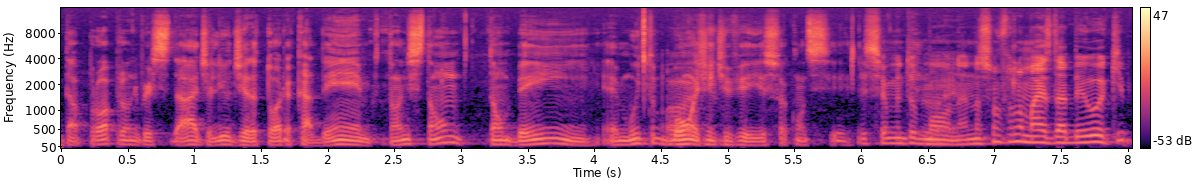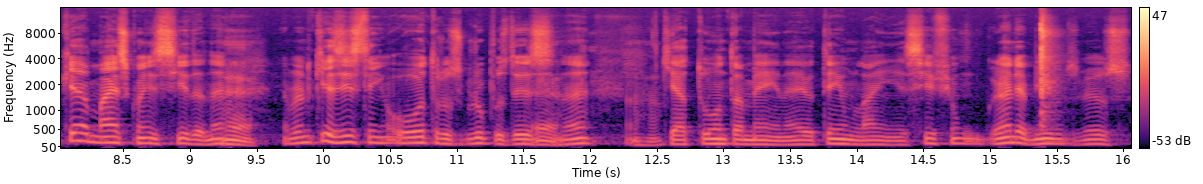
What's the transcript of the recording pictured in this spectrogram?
da própria universidade ali, o diretório acadêmico. Então, eles estão tão bem... É muito bom Ótimo. a gente ver isso acontecer. Isso é muito bom, né? Nós estamos falando mais da BU aqui porque é mais conhecida, né? É. Lembrando que existem outros grupos desses, é. né? Uhum. Que atuam também, né? Eu tenho lá em Recife um grande amigo dos meus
